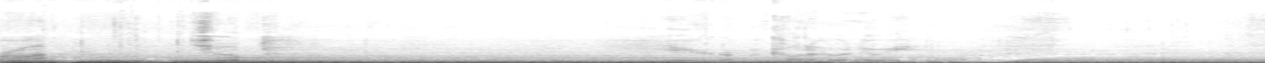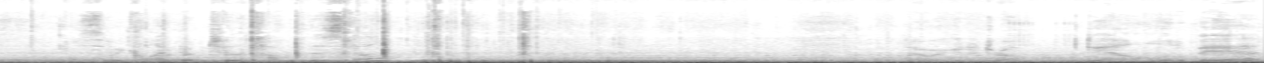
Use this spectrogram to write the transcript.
Right, jump. Up to the top of this hill. Now we're going to drop down a little bit.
